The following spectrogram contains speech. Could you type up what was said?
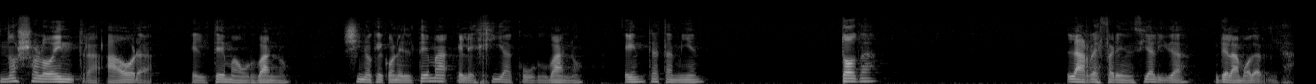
no solo entra ahora el tema urbano, sino que con el tema elegíaco urbano entra también toda la referencialidad de la modernidad,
